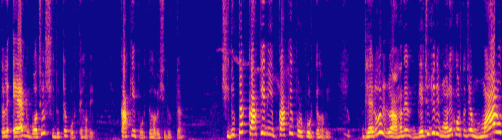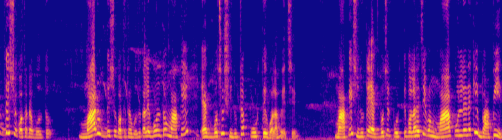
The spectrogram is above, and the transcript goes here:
তাহলে এক বছর সিঁদুরটা পড়তে হবে। কাকে পড়তে হবে সিঁদুরটা? সিঁদুরটা কাকে নিয়ে, কাকে পড়তে হবে? ঢেরুর আমাদের গেছু যদি মনে করতো যে মার উদ্দেশ্যে কথাটা বলতো, মার উদ্দেশ্যে কথাটা বলতো, তাহলে বলতো মাকে এক বছর সিঁদুরটা পড়তে বলা হয়েছে। মাকে সিঁদুরটা এক বছর পড়তে বলা হয়েছে এবং মা পড়লে নাকি বাপির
